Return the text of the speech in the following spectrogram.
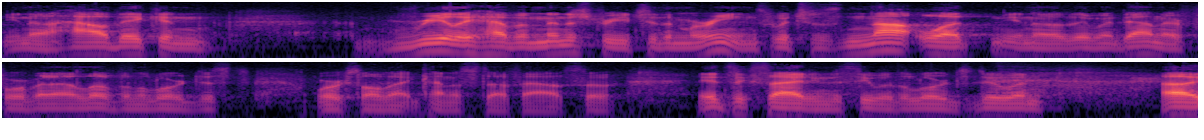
you know how they can really have a ministry to the Marines, which is not what you know they went down there for. But I love when the Lord just works all that kind of stuff out. So it's exciting to see what the Lord's doing. Uh,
